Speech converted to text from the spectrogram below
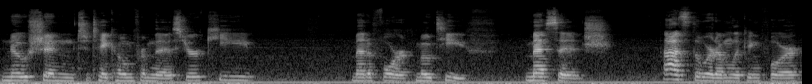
notion to take home from this, your key metaphor, motif, message. That's the word I'm looking for.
